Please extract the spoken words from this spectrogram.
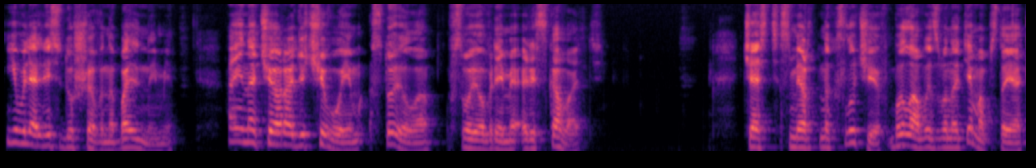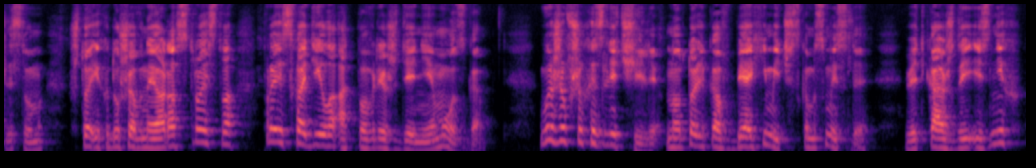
являлись душевно больными. А иначе ради чего им стоило в свое время рисковать? Часть смертных случаев была вызвана тем обстоятельством, что их душевное расстройство происходило от повреждения мозга. Выживших излечили, но только в биохимическом смысле, ведь каждый из них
